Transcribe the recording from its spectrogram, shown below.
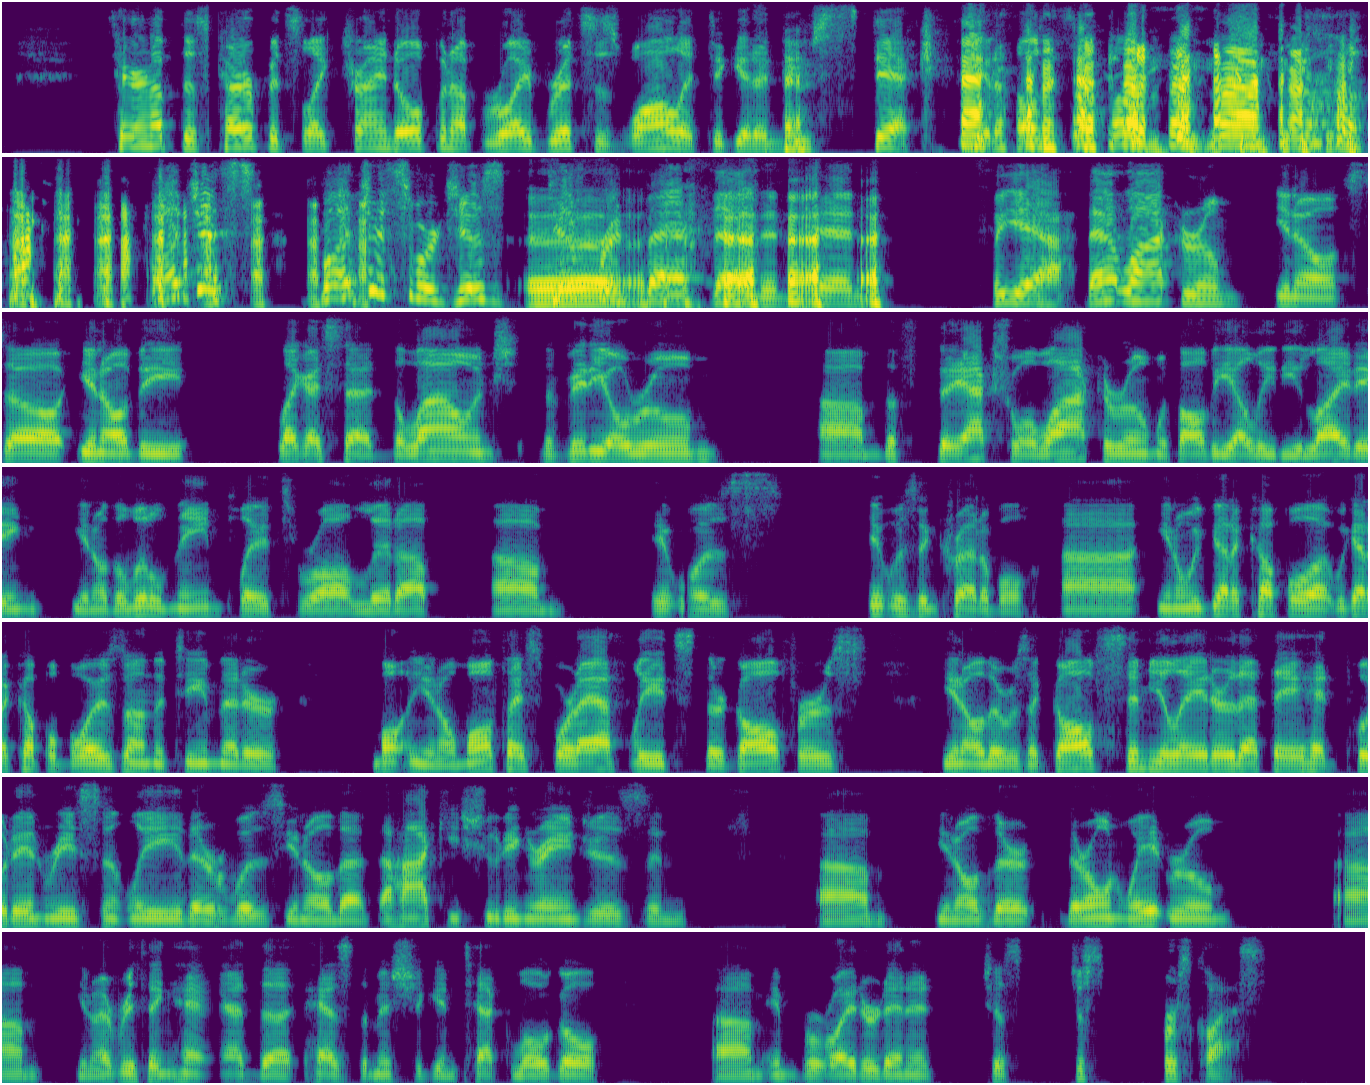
tearing up this carpet's like trying to open up Roy Britz's wallet to get a new stick. You know, so, budgets budgets were just different Uh. back then, and, and but yeah, that locker room, you know, so you know the like I said, the lounge, the video room, um, the the actual locker room with all the LED lighting, you know, the little nameplates were all lit up. Um, it was it was incredible. Uh, you know, we've got a couple we got a couple boys on the team that are you know multi-sport athletes. They're golfers. You know there was a golf simulator that they had put in recently. There was you know the, the hockey shooting ranges and um, you know their their own weight room. Um, you know everything had the has the michigan tech logo um, embroidered in it. Just just first class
